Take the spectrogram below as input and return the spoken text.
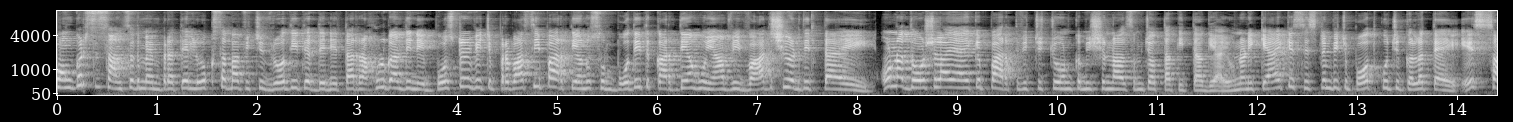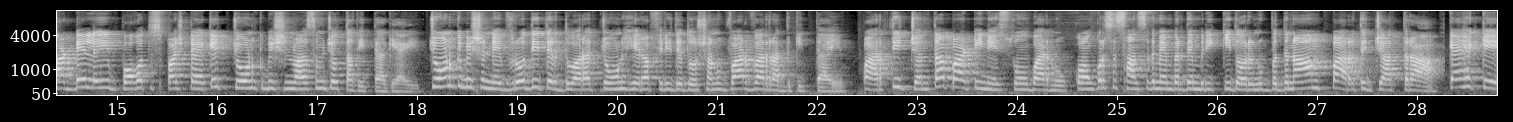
ਕਾਂਗਰਸ ਸੰਸਦ ਮੈਂਬਰ ਅਤੇ ਲੋਕ ਸਭਾ ਵਿੱਚ ਵਿਰੋਧੀ ਧਿਰ ਦੇ ਨੇਤਾ ਰਾਹੁਲ ਗਾਂਧੀ ਨੇ ਬੋਸਟਨ ਵਿੱਚ ਪ੍ਰਵਾਸੀ ਭਾਰਤੀਆਂ ਨੂੰ ਸੰਬੋਧਿਤ ਕਰਦਿਆਂ ਹੋਇਆਂ ਵਿਵਾਦ ਛੇੜ ਦਿੱਤਾ ਹੈ। ਉਹਨਾਂ ਦੋਸ਼ ਲਾਇਆ ਹੈ ਕਿ ਭਾਰਤ ਵਿੱਚ ਚੋਣ ਕਮਿਸ਼ਨ ਨਾਲ ਸਮਝੌਤਾ ਕੀਤਾ ਗਿਆ ਹੈ। ਉਹਨਾਂ ਨੇ ਕਿਹਾ ਹੈ ਕਿ ਸਿਸਟਮ ਵਿੱਚ ਬਹੁਤ ਕੁਝ ਗਲਤ ਹੈ। ਇਹ ਸਾਡੇ ਲਈ ਬਹੁਤ ਸਪਸ਼ਟ ਹੈ ਕਿ ਚੋਣ ਕਮਿਸ਼ਨ ਨਾਲ ਸਮਝੌਤਾ ਕੀਤਾ ਗਿਆ ਹੈ। ਚੋਣ ਕਮਿਸ਼ਨ ਨੇ ਵਿਰੋਧੀ ਧਿਰ ਦੁਆਰਾ ਚੋਣ ਹੇਰਾਫੇਰੀ ਦੇ ਦੋਸ਼ਾਂ ਨੂੰ ਵਾਰ-ਵਾਰ ਰੱਦ ਕੀਤਾ ਹੈ। ਭਾਰਤੀ ਜਨਤਾ ਪਾਰਟੀ ਨੇ ਸੋਮਵਾਰ ਨੂੰ ਕਾਂਗਰਸ ਸੰਸਦ ਮੈਂਬਰ ਦੇ ਅਮਰੀਕੀ ਦੌਰੇ ਨੂੰ ਬਦਨਾਮ ਭਾਰਤ ਯਾਤਰਾ ਕਹਿ ਕੇ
